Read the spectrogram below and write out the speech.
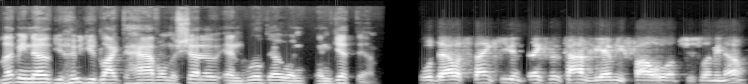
let me know who you'd like to have on the show, and we'll go and, and get them. Well, Dallas, thank you. And thanks for the time. If you have any follow ups, just let me know.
